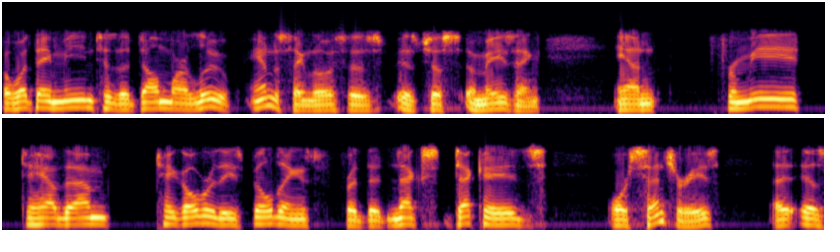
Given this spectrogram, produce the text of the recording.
But what they mean to the Delmar Loop and to St. Louis is, is just amazing. And for me to have them take over these buildings for the next decades or centuries uh, is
